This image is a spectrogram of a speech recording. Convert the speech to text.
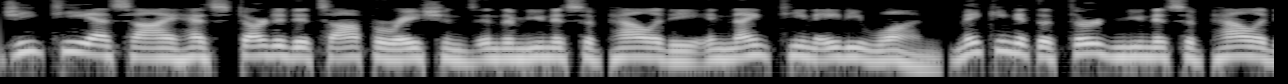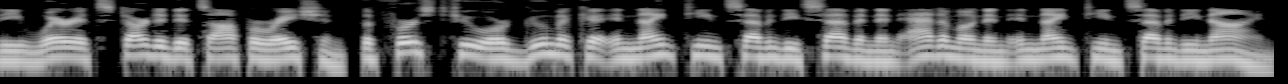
GTSI has started its operations in the municipality in 1981, making it the third municipality where it started its operation, the first two are Gumaca in 1977 and Atimonan in 1979.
